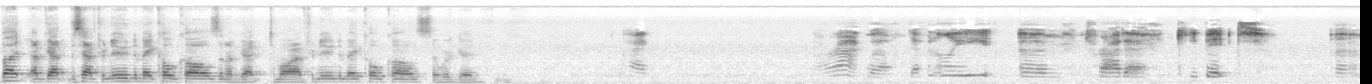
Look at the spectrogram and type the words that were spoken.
But I've got this afternoon to make cold calls, and I've got tomorrow afternoon to make cold calls, so we're good. Okay. All right. Well, um, try to keep it, um,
